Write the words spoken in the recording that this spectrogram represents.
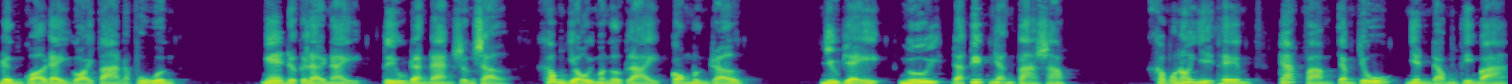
đừng qua ở đây gọi ta là phu quân. Nghe được cái lời này, Tiểu đang đang sững sờ, không dội mà ngược lại còn mừng rỡ. Như vậy, ngươi đã tiếp nhận ta sao? Không có nói gì thêm, Trác Phàm chăm chú nhìn Động Thiên Bá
